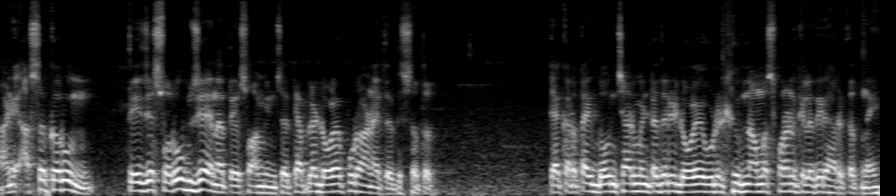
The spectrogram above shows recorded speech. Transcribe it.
आणि असं करून ते जे स्वरूप जे आहे ना ते स्वामींचं ते आपल्या डोळ्यापुढं आणायचं ते सतत. त्याकरता एक दोन चार मिनटं जरी डोळे उघडे ठेवून नामस्मरण केलं तरी हरकत नाही.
